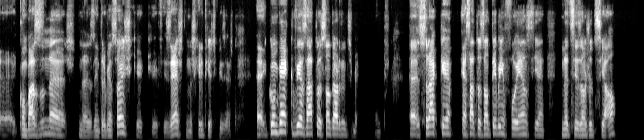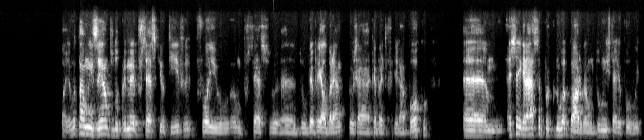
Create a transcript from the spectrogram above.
eh, com base nas, nas intervenções que, que fizeste, nas críticas que fizeste. Eh, como é que vês a atuação da Ordem dos Médicos? Eh, será que essa atuação teve influência na decisão judicial? Olha, vou dar um exemplo do primeiro processo que eu tive, foi o, um processo uh, do Gabriel Branco, que eu já acabei de referir há pouco. Uh, achei graça porque no acórdão do Ministério Público,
